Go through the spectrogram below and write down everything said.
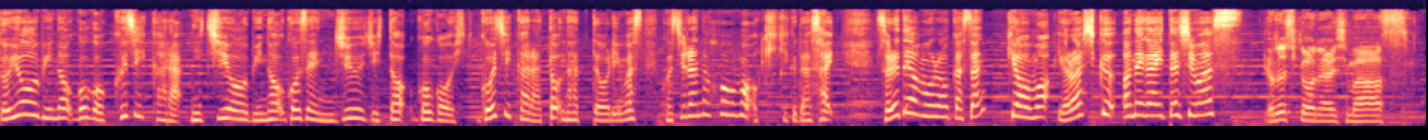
土曜日の午後9時から日曜日の午前10時と午後5時からとなっております。こちらの方もお聞きください。それでは諸岡さん今日もよろしくお願いいたします。よろしくお願いします。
